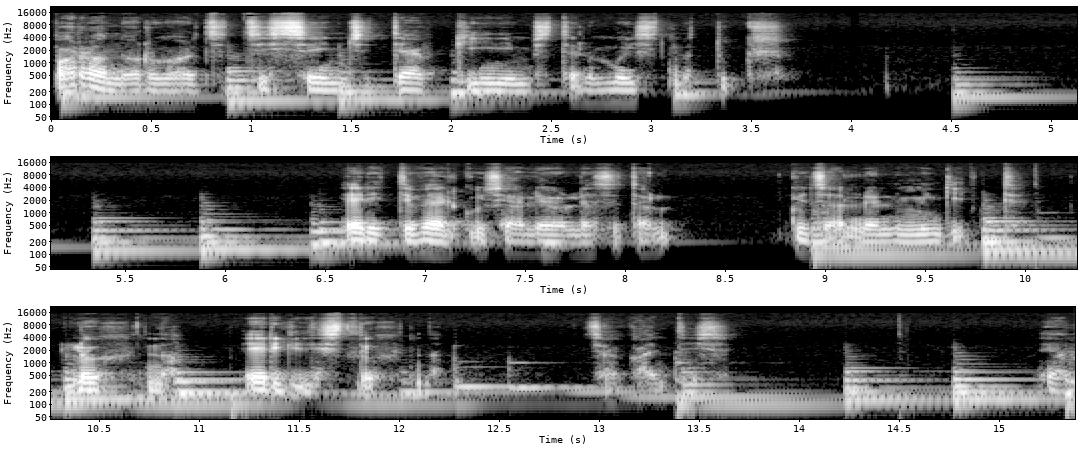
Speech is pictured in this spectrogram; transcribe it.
paranormaalset, siis see ilmselt jääbki inimestele mõistmatuks. eriti veel, kui seal ei ole seda, kui seal ei ole mingit lõhna, erilist lõhna sealkandis. jah.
